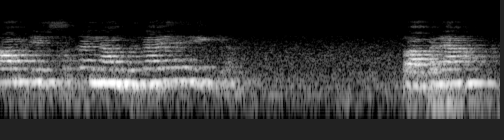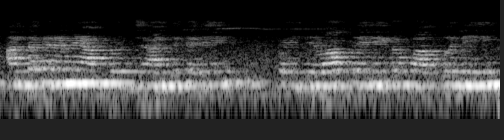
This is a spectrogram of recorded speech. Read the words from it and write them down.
हम यीशु का नाम बुलाया है क्या? तो अपना अंधकरण में आप लोग जाँच करें, कोई जवाब देने का बात तो नहीं।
